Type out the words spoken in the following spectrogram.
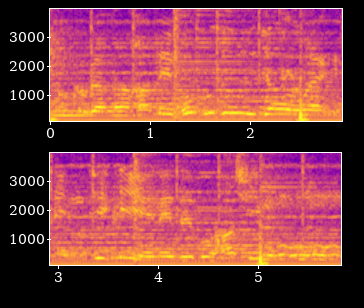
শোকরানা হাতে বহুদূর যাও, একদিন ঠিকই এনে দেবো হাসি মুখ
